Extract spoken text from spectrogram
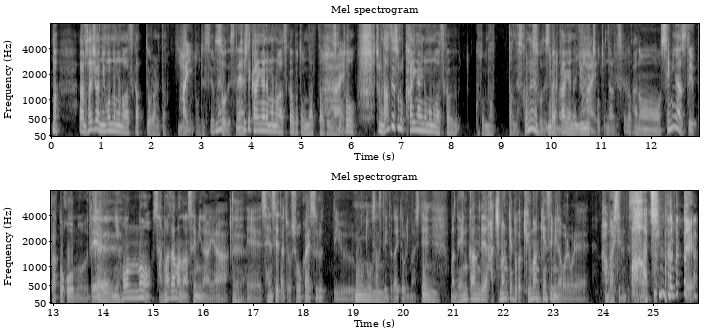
まあ、あの、最初は日本のものを扱っておられたっていうことですよね。はいそうですね。そして海外のものを扱うことになったわけですけど、それなぜその海外のものを扱うことになったんですかね。そうですね。いわゆる海外の輸入ってことになるんですけど。あの、セミナーズというプラットフォームえで、え日本の様々なセミナーや、ええ。ー先生たちを紹介するっていうことをさせていただいておりまして、うん。まあ、年間で8万件とか9万件セミナーを我々販売してるんですよ。ね、8万件？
